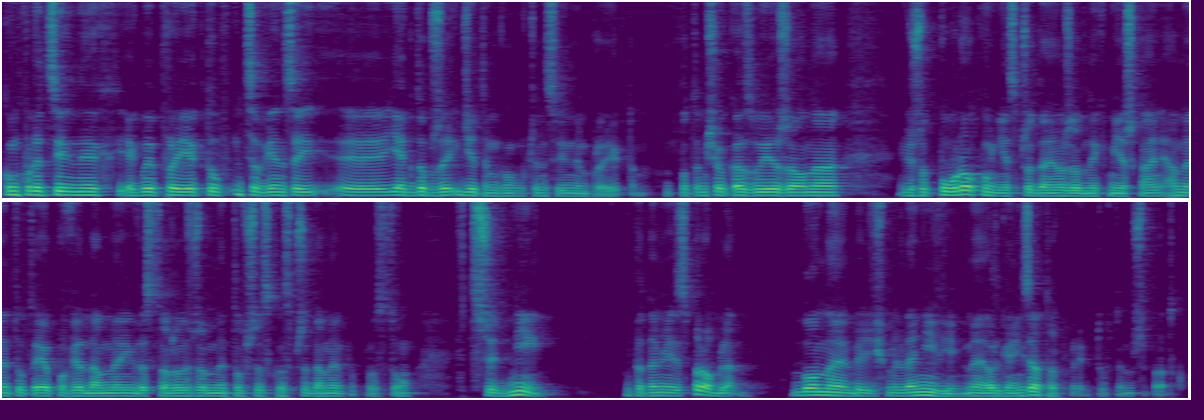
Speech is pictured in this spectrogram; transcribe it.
konkurencyjnych jakby projektów i co więcej, e, jak dobrze idzie tym konkurencyjnym projektom. Potem się okazuje, że one już od pół roku nie sprzedają żadnych mieszkań, a my tutaj opowiadamy inwestorom, że my to wszystko sprzedamy po prostu w trzy dni. I potem jest problem, bo my byliśmy leniwi, my organizator projektu w tym przypadku.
